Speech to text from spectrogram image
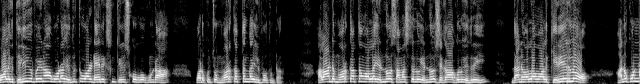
వాళ్ళకి తెలియకపోయినా కూడా ఎదుటి వారి డైరెక్షన్ తెలుసుకోకోకుండా వాడు కొంచెం మూర్ఖత్వంగా వెళ్ళిపోతుంటారు. అలాంటి మూర్ఖత్వం వల్ల ఎన్నో సమస్యలు ఎన్నో చికాకులు ఎదురై దానివల్ల వాళ్ళ కెరీర్లో అనుకున్న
